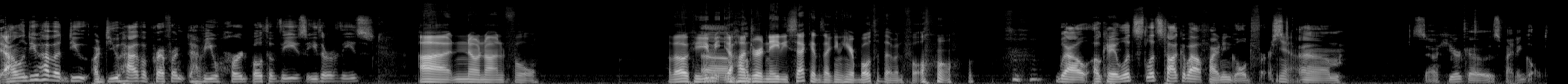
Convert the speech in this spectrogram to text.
Alan, do you have a do you or do you have a preference? Have you heard both of these? Either of these? Uh, no, not in full. Although if you give me Um, 180 seconds, I can hear both of them in full. Well, okay, let's let's talk about Fighting Gold first. Yeah. Um, so here goes Fighting Gold.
